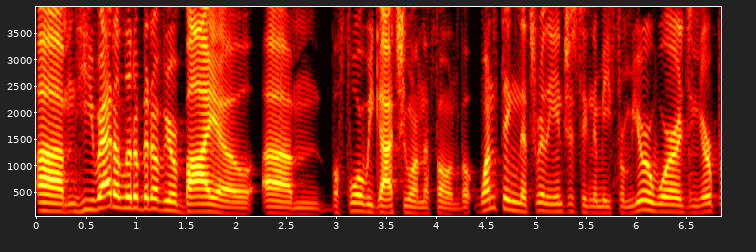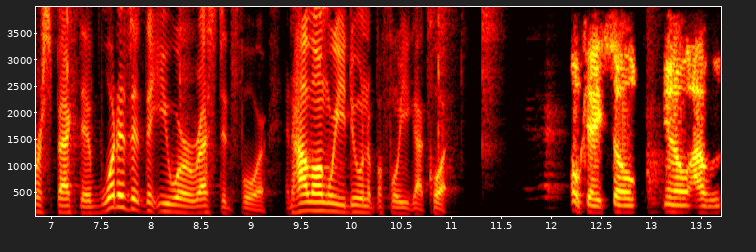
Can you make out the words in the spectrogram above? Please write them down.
um, he read a little bit of your bio um, before we got you on the phone. But one thing that's really interesting to me from your words and your perspective, what is it that you were arrested for? And how long were you doing it before you got caught? Okay, so you know, I was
